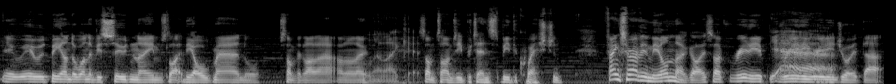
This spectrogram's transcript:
It, it would be under one of his pseudonyms, like the Old Man or something like that. I don't know. I like it. Sometimes he pretends to be the question. Thanks for having me on, though, guys. I've really, Yeah. really, really enjoyed that.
